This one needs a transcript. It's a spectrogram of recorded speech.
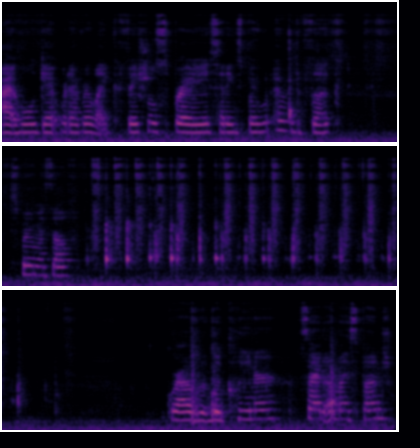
I will get whatever like facial spray, setting spray, whatever the fuck. Spray myself. Grab the cleaner side of my sponge,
